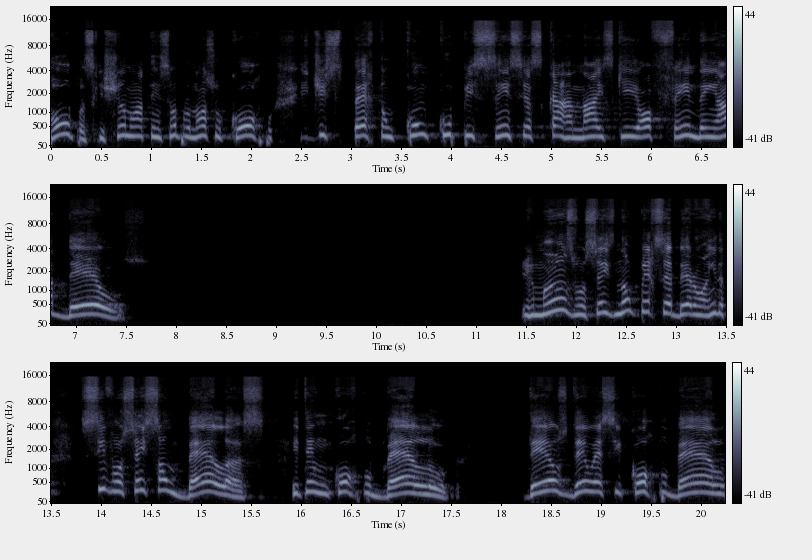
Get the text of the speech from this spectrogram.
roupas que chamam a atenção para o nosso corpo e despertam concupiscências carnais que ofendem a Deus. Irmãs, vocês não perceberam ainda? Se vocês são belas e têm um corpo belo, Deus deu esse corpo belo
